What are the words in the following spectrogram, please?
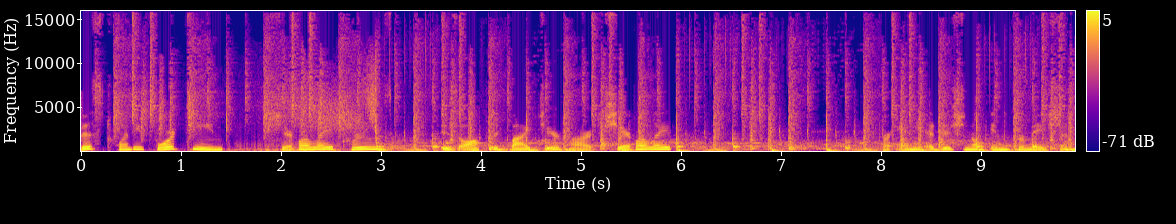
This 2014 Chevrolet Cruze is offered by Gearhart Chevrolet. For any additional information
